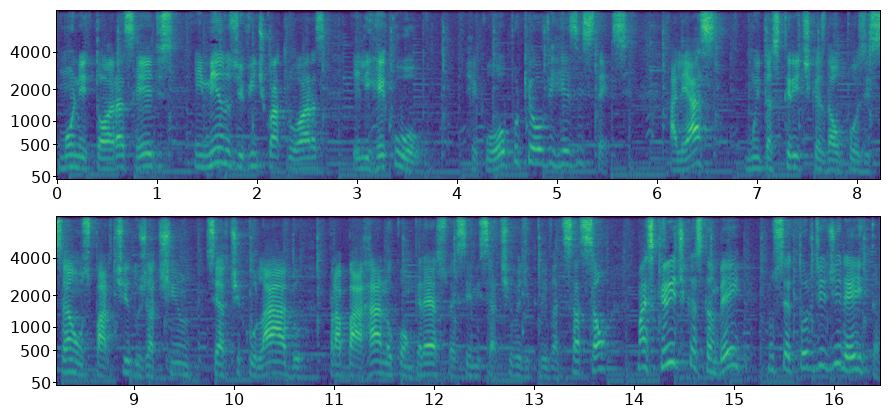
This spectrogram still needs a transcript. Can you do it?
monitora as redes. Em menos de 24 horas, ele recuou. Recuou porque houve resistência. Aliás, muitas críticas da oposição, os partidos já tinham se articulado para barrar no Congresso essa iniciativa de privatização, mas críticas também no setor de direita.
